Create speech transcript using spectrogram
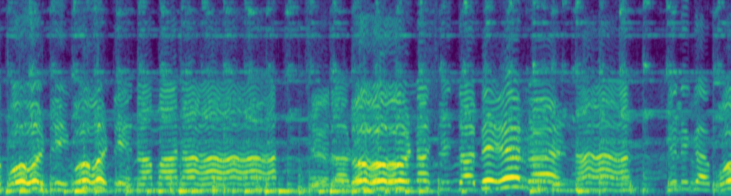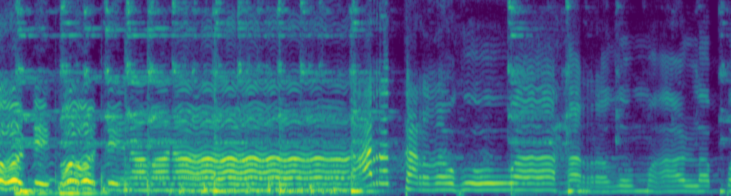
ಕೋಟಿ ಕೋಟಿ ನಮನ. ಶರಣೋಣ ಸಿದ್ಧ ಬೇರಣ್ಣ. ನಿನಗ ಕೋಟಿ ಕೋಟಿ ನಮನ. ತರದ ಹೂವ ಹರದು ಮಾಳಪ್ಪ.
